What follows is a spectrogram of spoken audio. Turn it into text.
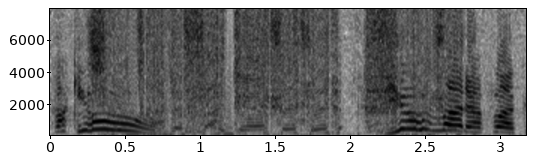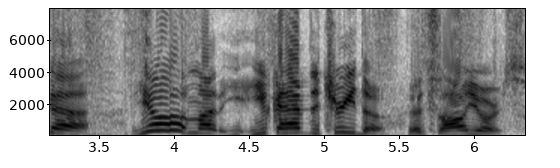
Fuck you. Motherfucker. You motherfucker. You mother. You can have the tree though. It's all yours.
